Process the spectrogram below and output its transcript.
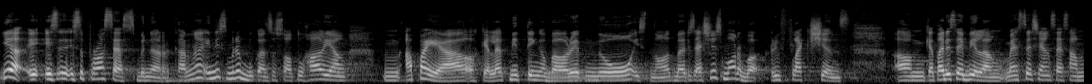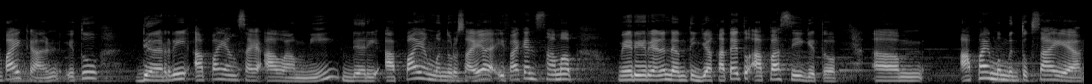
Ya, yeah, it's, it's a process benar. Karena ini sebenarnya bukan sesuatu hal yang um, apa ya, oke okay, let me think about it. No, it's not. But it's actually more about reflections. Um, kayak tadi saya bilang, message yang saya sampaikan itu dari apa yang saya alami, dari apa yang menurut saya, if I can sum up Mary Riana dalam tiga kata itu apa sih gitu. Um, apa yang membentuk saya?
